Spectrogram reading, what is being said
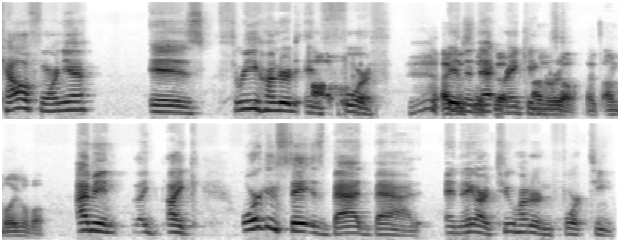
California is 304th. I in just the net it up. rankings. Unreal. That's unbelievable. I mean, like, like Oregon State is bad, bad, and they are 214th,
